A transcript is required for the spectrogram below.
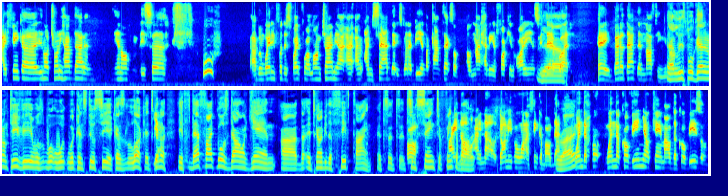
I think uh, you know Tony have that, and you know it's uh, whew, I've been waiting for this fight for a long time. Yeah, I, I I'm sad that it's gonna be in the context of, of not having a fucking audience in Yeah. there, but hey, better that than nothing. You know? At least we'll get it on TV. We'll, we, we can still see it because look, it's Yeah. gonna if that fight goes down again, uh, it's gonna be the fifth time. It's it's, it's Oh, insane to think I about know, it. I know. Don't even want to think about that. Right? When the when the Covino came out, the Coviso,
